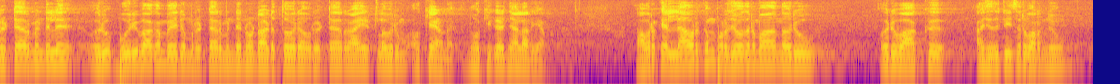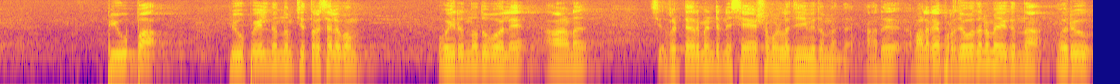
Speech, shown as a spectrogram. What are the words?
റിട്ടയർമെന്റിൽ ഒരു ഭൂരിഭാഗം പേരും റിട്ടയർമെന്റിനോട് അടുത്തവരോ റിട്ടയർ ആയിട്ടുള്ളവരും ഒക്കെയാണ്. നോക്കിക്കഴിഞ്ഞാൽ അറിയാം. അവർക്ക് എല്ലാവർക്കും പ്രചോദനമാകുന്ന ഒരു ഒരു വാക്ക് അജിത് ടീച്ചർ പറഞ്ഞു. പ്യൂപ്പ പ്യൂപ്പയിൽ നിന്നും ചിത്രശലഭം ഉയരുന്നതുപോലെ ആണ് റിട്ടയർമെന്റിന് ശേഷമുള്ള ജീവിതമെന്ന്. അത് വളരെ പ്രചോദനമേകുന്ന ഒരു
